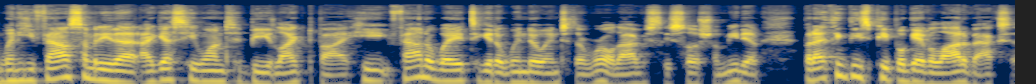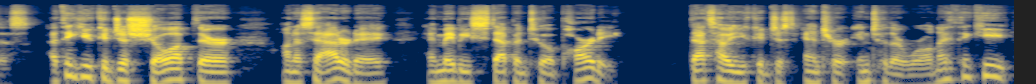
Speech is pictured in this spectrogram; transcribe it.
when he found somebody that I guess he wanted to be liked by, he found a way to get a window into the world, obviously social media. But I think these people gave a lot of access. I think you could just show up there on a Saturday and maybe step into a party. That's how you could just enter into their world. And I think he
